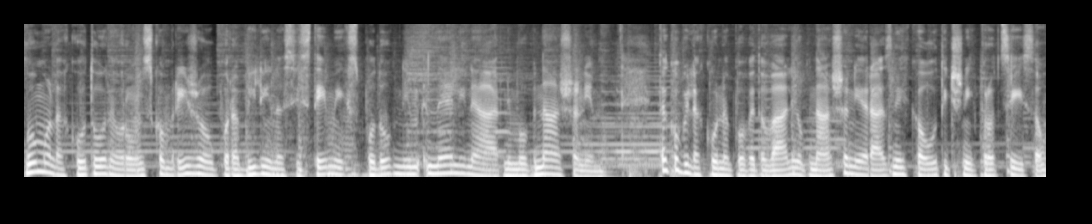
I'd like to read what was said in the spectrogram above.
bomo lahko to nevronsko mrežo uporabili na sistemih s podobnim nelinearnim obnašanjem. Tako bi lahko napovedovali obnašanje raznih kaotičnih procesov,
